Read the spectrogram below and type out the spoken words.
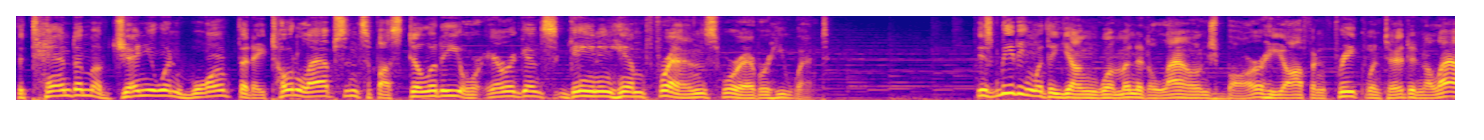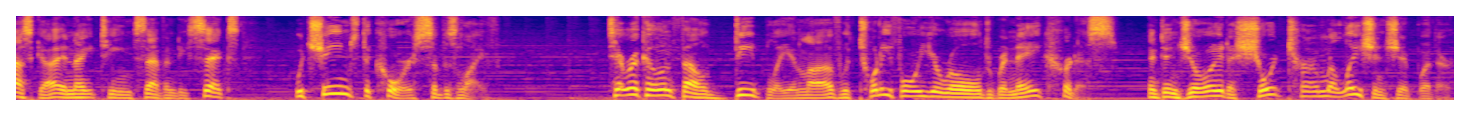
the tandem of genuine warmth and a total absence of hostility or arrogance gaining him friends wherever he went. His meeting with a young woman at a lounge bar he often frequented in Alaska in 1976 would change the course of his life. Terracone fell deeply in love with 24-year-old Renee Curtis and enjoyed a short-term relationship with her,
